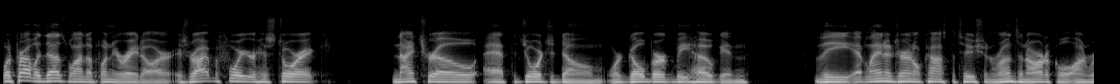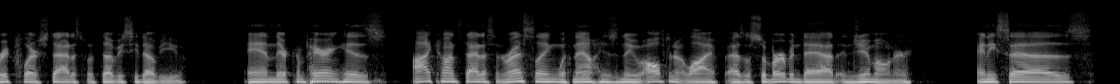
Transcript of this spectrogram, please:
What probably does wind up on your radar is right before your historic Nitro at the Georgia Dome, where Goldberg beat Hogan. The Atlanta Journal Constitution runs an article on Ric Flair's status with WCW, and they're comparing his icon status in wrestling with now his new alternate life as a suburban dad and gym owner. And he says,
